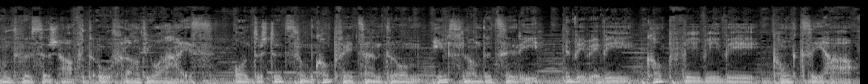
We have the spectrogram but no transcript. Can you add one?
und Wissenschaft auf Radio 1. Unterstützt vom Kopfwehzentrum Irlande Zürich. www.kopfwww.ch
